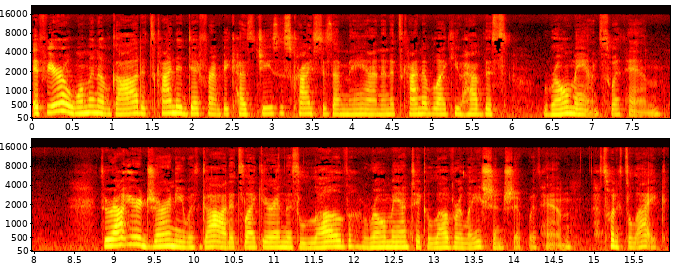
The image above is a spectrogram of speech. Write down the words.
If you're a woman of God, it's kind of different because Jesus Christ is a man, and it's kind of like you have this romance with him. Throughout your journey with God, it's like you're in this love, romantic love relationship with him. That's what it's like.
